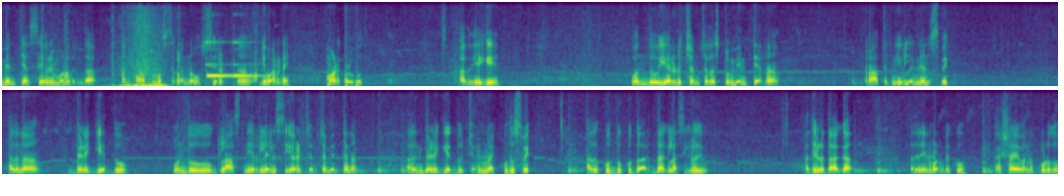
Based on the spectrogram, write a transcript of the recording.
ಮೆಂತ್ಯ ಸೇವನೆ ಮಾಡೋದ್ರಿಂದ ಅಂತಹ ಸಮಸ್ಯೆಗಳನ್ನು ನಾವು ಸಿರ ನಿವಾರಣೆ ಮಾಡ್ಕೊಳ್ಬೋದು. ಅದು ಹೇಗೆ? ಒಂದು ಎರಡು ಚಮಚದಷ್ಟು ಮೆಂತ್ಯನ ರಾತ್ರಿ ನೀರಲ್ಲಿ ನೆನೆಸ್ಬೇಕು. ಅದನ್ನು ಬೆಳಗ್ಗೆ ಎದ್ದು ಒಂದು ಗ್ಲಾಸ್ ನೀರಲ್ಲಿ ನೆನೆಸಿ ಎರಡು ಚಮಚ ಮೆಂತ್ಯನ ಅದನ್ನು ಬೆಳಗ್ಗೆ ಎದ್ದು ಚೆನ್ನಾಗಿ ಕುದಿಸ್ಬೇಕು. ಅದು ಕುದ್ದು ಕುದ್ದು ಅರ್ಧ ಗ್ಲಾಸಿಗೆ ಇಳಿಬೇಕು. ಅದು ಇಳಿದಾಗ ಅದನ್ನೇನು ಮಾಡಬೇಕು? ಕಷಾಯವನ್ನು ಕುಡಿದು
